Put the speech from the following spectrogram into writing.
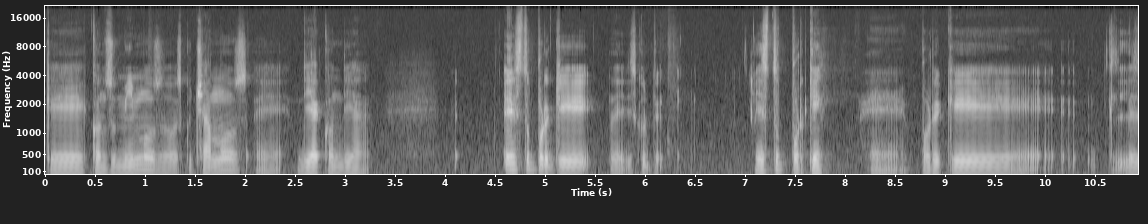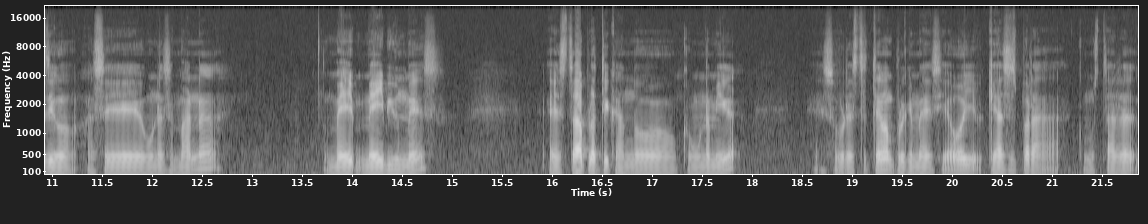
que consumimos o escuchamos eh, día con día. Esto porque, disculpen, esto por qué? porque les digo, hace una semana, maybe un mes, estaba platicando con una amiga sobre este tema porque me decía, oye, ¿qué haces para como estar,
